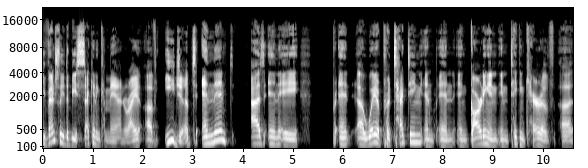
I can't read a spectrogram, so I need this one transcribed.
eventually to be second in command, right, of Egypt, and then as in a a way of protecting and and, and guarding and, and taking care of uh,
